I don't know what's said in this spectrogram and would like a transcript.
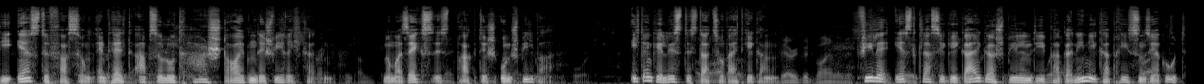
Die erste Fassung enthält absolut haarsträubende Schwierigkeiten. Nummer 6 ist praktisch unspielbar. Ich denke, Liszt ist da zu weit gegangen. Viele erstklassige Geiger spielen die Paganini-Kapricen sehr gut.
